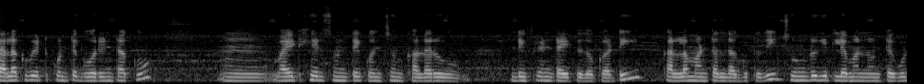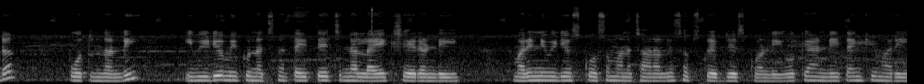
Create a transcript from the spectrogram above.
తలకు పెట్టుకుంటే గోరింటాకు వైట్ హెయిర్స్ ఉంటే కొంచెం కలరు డిఫరెంట్ అవుతుంది ఒకటి. కళ్ళ మంటలు తగ్గుతుంది. చుండ్రు గిట్ల ఏమన్నా ఉంటే కూడా పోతుందండి. ఈ వీడియో మీకు నచ్చినట్టయితే చిన్న లైక్ షేర్ అండి. మరిన్ని వీడియోస్ కోసం మన ఛానల్ని సబ్స్క్రైబ్ చేసుకోండి. ఓకే అండి. థ్యాంక్ యూ మరి.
